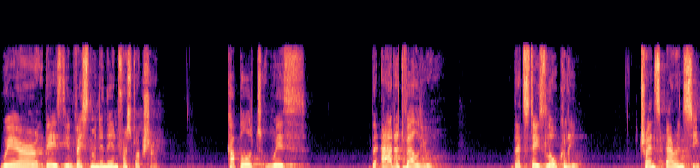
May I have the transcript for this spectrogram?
where there is the investment in the infrastructure coupled with the added value that stays locally, transparency,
